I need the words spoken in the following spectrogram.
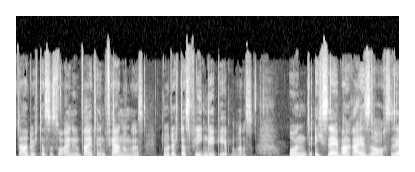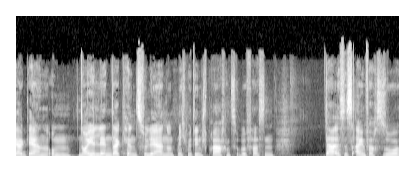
dadurch, dass es so eine weite Entfernung ist, nur durch das Fliegen gegeben ist. Und ich selber reise auch sehr gerne, um neue Länder kennenzulernen und mich mit den Sprachen zu befassen. Da ist es einfach so,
